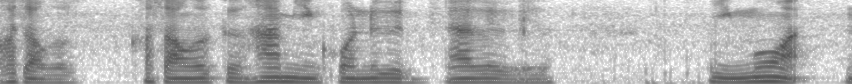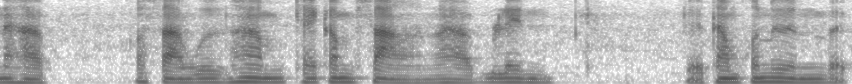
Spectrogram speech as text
ข้อสองก็ข้อสองก็คือห้ามยิงคนอื่นนะหรือยิงมั่วนะครับ ข้อสามคือห้ามใช้คำสั่งนะครับ เล่นหรือทำคนอื่นแบบ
